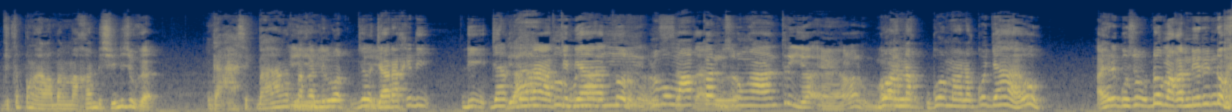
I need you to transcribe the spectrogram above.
Kita pengalaman makan di sini juga nggak asik banget Iya, makan di luar. Gila iya. jaraknya di di jarak jarakin bener, diatur. iya. Lu mau makan dah lu. disuruh ngantri ya, elah lu. Gua anak gua sama anak gua jauh. Akhirnya gua suruh, "Duh, makan diri dong."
